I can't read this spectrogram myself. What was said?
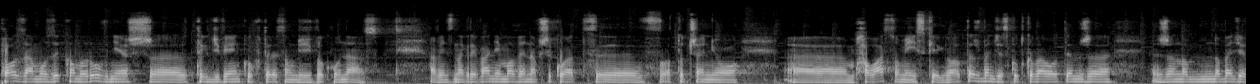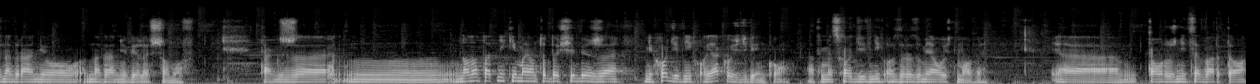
Poza muzyką również e, tych dźwięków, które są gdzieś wokół nas. A więc nagrywanie mowy na przykład e, w otoczeniu hałasu miejskiego też będzie skutkowało tym, że, że no, no będzie w nagraniu, nagraniu wiele szumów. Także mm, no, notatniki mają to do siebie, że nie chodzi w nich o jakość dźwięku, natomiast chodzi w nich o zrozumiałość mowy. Tą różnicę warto,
